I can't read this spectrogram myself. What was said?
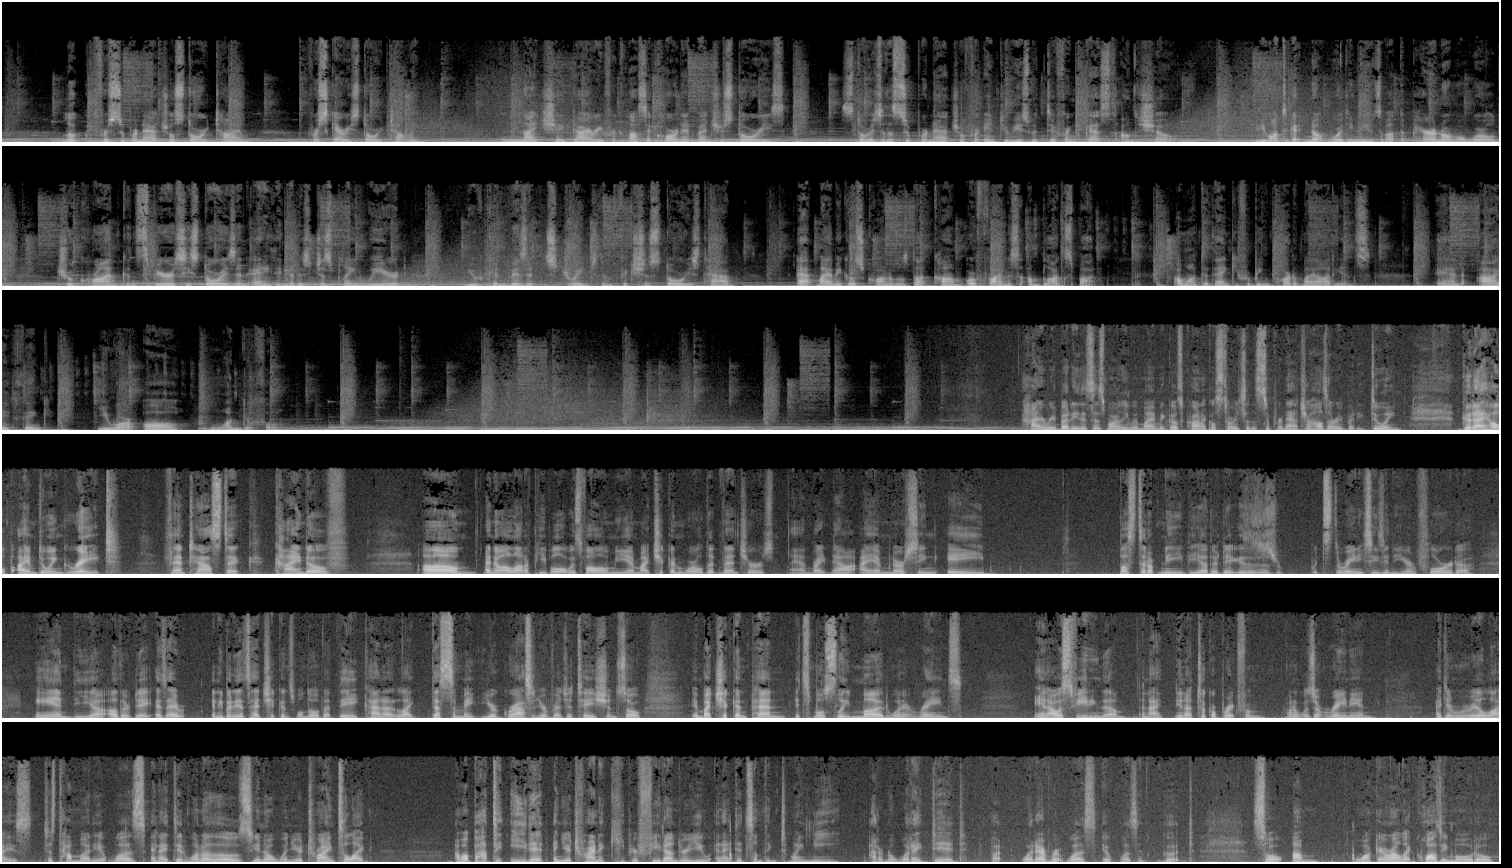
Look for Supernatural Storytime for scary storytelling, Nightshade Diary for classic horror and adventure stories, Stories of the Supernatural for interviews with different guests on the show. If you want to get noteworthy news about the paranormal world, true crime, conspiracy stories, and anything that is just plain weird, you can visit Strange Than Fiction Stories tab at MiamiGhostChronicles.com or find us on Blogspot. I want to thank you for being part of my audience, and I think you are all wonderful. Hi, everybody. This is Marlene with Miami Ghost Chronicle Stories of the Supernatural. How's everybody doing? Good, I hope. I am doing great. Fantastic. Kind of. Um, I know a lot of people always follow me in my chicken world adventures, and right now I am nursing a busted up knee the other day because this is it's the rainy season here in Florida, and the uh, other day, as I, anybody that's had chickens will know that they kind of like decimate your grass and your vegetation. So, in my chicken pen, it's mostly mud when it rains, and I was feeding them, and I you know took a break from when it wasn't raining. I didn't realize just how muddy it was, and I did one of those, you know, when you're trying to like I'm about to eat it and you're trying to keep your feet under you and I did something to my knee. I don't know what I did, but whatever it was, it wasn't good. So I'm walking around like Quasimodo.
